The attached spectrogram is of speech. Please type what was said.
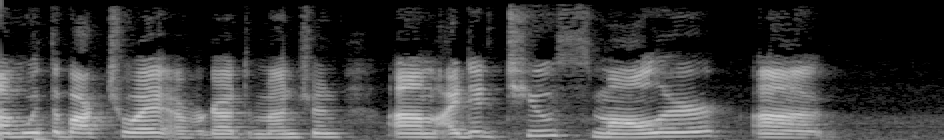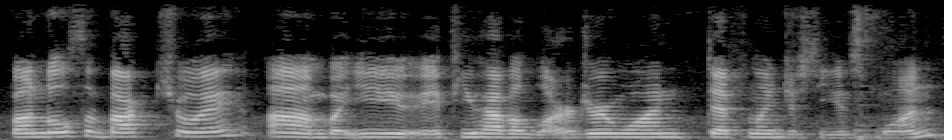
Um, with the bok choy, I forgot to mention, um, I did two smaller uh, bundles of bok choy, um, but you, if you have a larger one, definitely just use one.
